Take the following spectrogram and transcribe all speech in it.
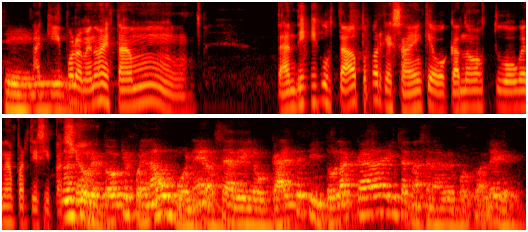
Sí. Aquí por lo menos están tan disgustados porque saben que Boca no tuvo buena participación. No, sobre todo que fue en la bombonera, o sea, de local te pintó la cara Internacional de Porto Alegre.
